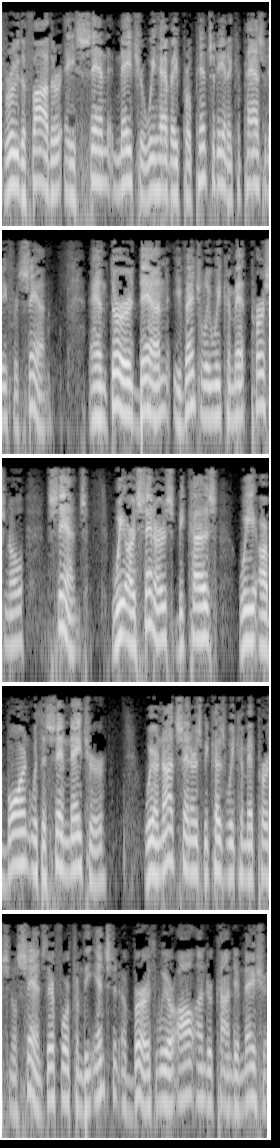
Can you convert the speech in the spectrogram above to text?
through the Father a sin nature. We have a propensity and a capacity for sin. And third, then, eventually we commit personal sins. We are sinners because we are born with a sin nature. We are not sinners because we commit personal sins. Therefore, from the instant of birth, we are all under condemnation.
